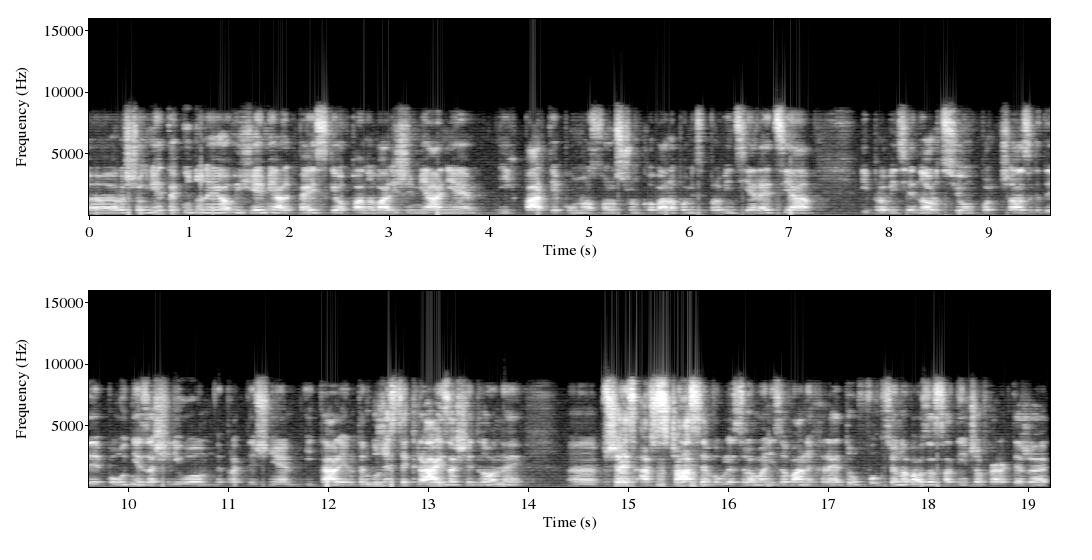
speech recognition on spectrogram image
e, rozciągnięte ku Dunajowi ziemie alpejskie opanowali Rzymianie. Ich partię północną rozczłonkowano pomiędzy prowincję Recja i prowincję Norcium, podczas gdy południe zasiliło praktycznie Italię. No, ten górzysty kraj zasiedlony e, przez, aż z czasem w ogóle zromanizowanych Retów, funkcjonował zasadniczo w charakterze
